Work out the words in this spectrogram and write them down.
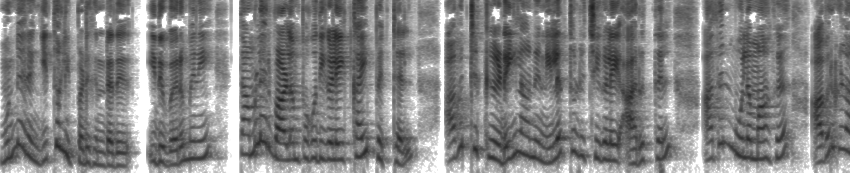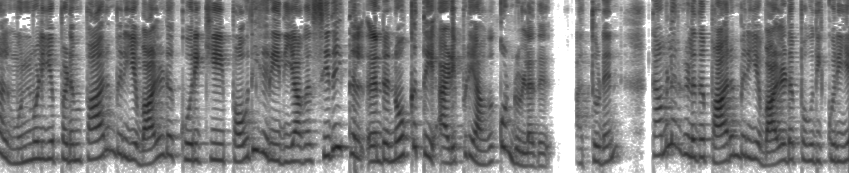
முன்னரங்கி தொழிற்படுகின்றது. இது வெறுமனே தமிழர் வாழும் பகுதிகளை கைப்பற்றல் அவற்றுக்கு இடையிலான நிலத்தொழிற்சிகளை அறுத்தல் அதன் மூலமாக அவர்களால் முன்மொழியப்படும் பாரம்பரிய வாழிட கோரிக்கையை பௌதிக ரீதியாக சிதைத்தல் என்ற நோக்கத்தை அடிப்படையாக கொண்டுள்ளது. அத்துடன் தமிழர்களது பாரம்பரிய வாழிடப் பகுதிக்குரிய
